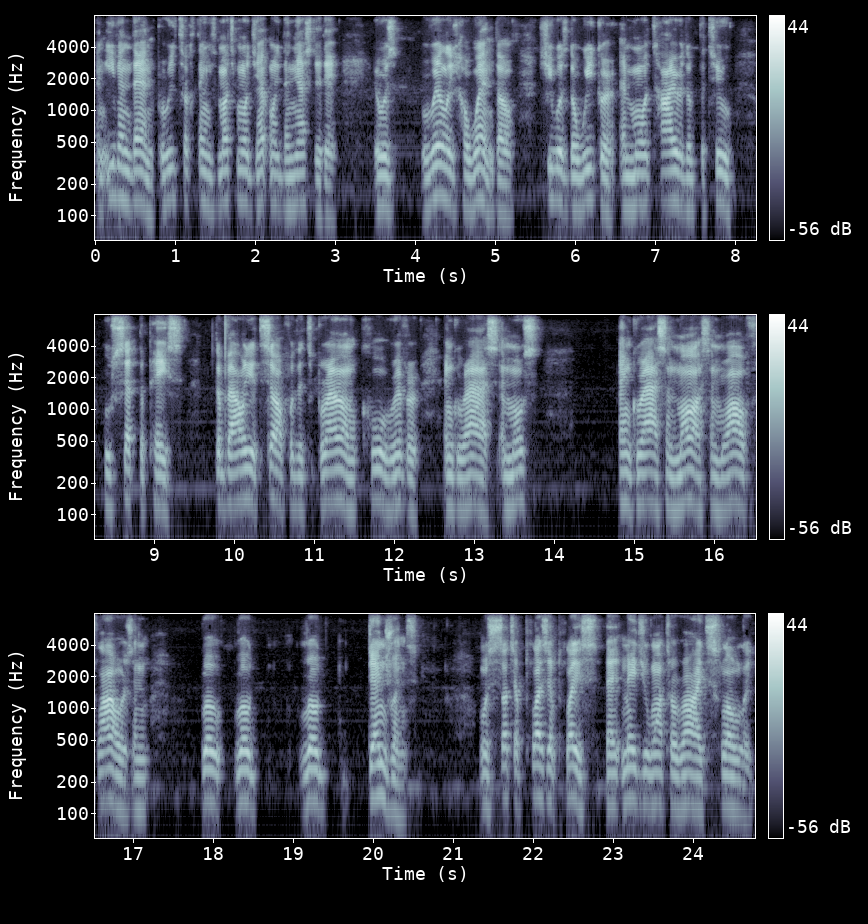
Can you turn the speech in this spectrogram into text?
And even then, Bree took things much more gently than yesterday. It was really Hwin, though. She was the weaker and more tired of the two who set the pace. The valley itself, with its brown, cool river and grass and most and grass and moss and wild flowers and ro- ro- rhododendrons, was such a pleasant place that it made you want to ride slowly.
